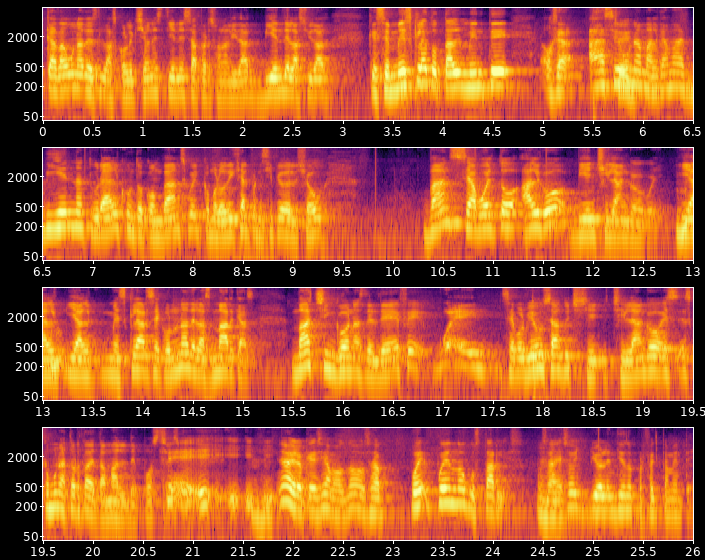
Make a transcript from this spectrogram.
cada una de las colecciones tiene esa personalidad bien de la ciudad, que se mezcla totalmente, o sea, hace Sí. una amalgama bien natural junto con Vans, güey, como lo dije al principio del show. Vans se ha vuelto algo bien chilango, güey. Y, al, y al mezclarse con una de las marcas más chingonas del DF, güey, se volvió un sándwich chi- chilango. Es, es como una torta de tamal de Sí, postres. y, y- y- y- no, y lo que decíamos, ¿no? O sea, puede, puede no gustarles. O sea, eso yo lo entiendo perfectamente.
